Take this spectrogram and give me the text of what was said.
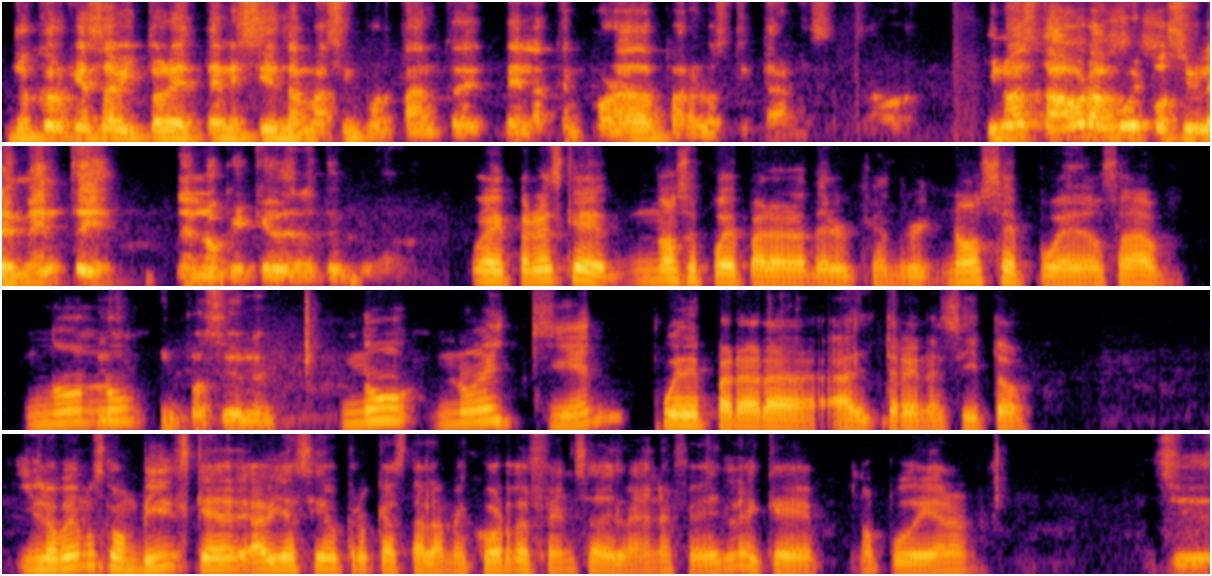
Yo creo que esa victoria de Tennessee es la más importante de la temporada para los Titanes hasta ahora. Y no hasta ahora, muy posiblemente en lo que quede de la temporada. Güey, pero es que no se puede parar a Derrick Henry. No se puede, o sea, no, no, Es imposible. no, no hay quien puede parar a- al trenecito. Y lo vemos con Bills, que había sido creo que hasta la mejor defensa de la NFL, que no pudieron. Sí,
